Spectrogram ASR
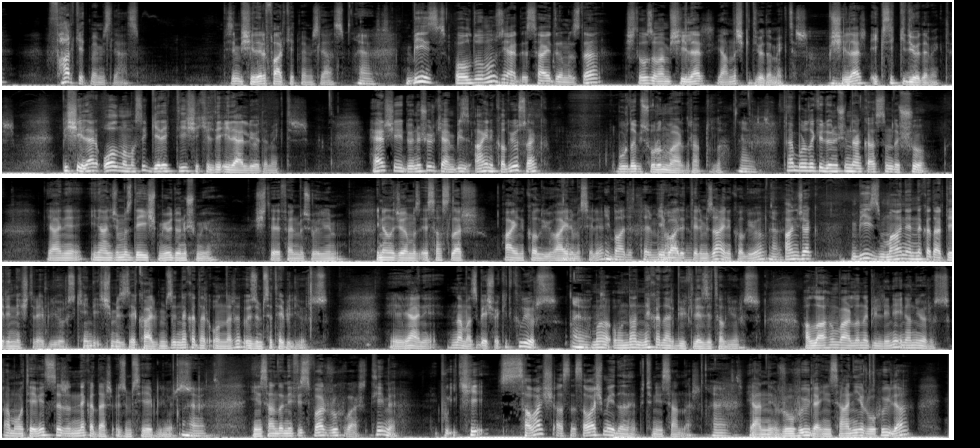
fark etmemiz lazım. Bizim bir şeyleri fark etmemiz lazım. Evet. Biz olduğumuz yerde saydığımızda işte o zaman bir şeyler yanlış gidiyor demektir. Bir şeyler eksik gidiyor demektir. Bir şeyler olmaması gerektiği şekilde ilerliyor demektir. Her şey dönüşürken biz aynı kalıyorsak burada bir sorun vardır Abdullah. Evet. Tabi buradaki dönüşümden kastım da şu. Yani inancımız değişmiyor, dönüşmüyor. İşte efendime söyleyeyim inanacağımız esaslar aynı kalıyor, ayrı Evet. mesele. İbadetlerimiz İbadetlerimiz aynı kalıyor. Evet. Ancak biz manen ne kadar derinleştirebiliyoruz? Kendi içimizde, kalbimizde ne kadar onları özümsetebiliyoruz? Ee, yani namazı beş vakit kılıyoruz. aynı. Evet. Ama ondan ne kadar büyük lezzet alıyoruz? Allah'ın varlığına, birliğine inanıyoruz. Ama o tevhid sırrını ne kadar özümseyebiliyoruz? Evet. İnsanda nefis var, ruh var değil mi? Bu iki savaş aslında savaş meydanı bütün insanlar. Evet. Yani ruhuyla, insani ruhuyla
